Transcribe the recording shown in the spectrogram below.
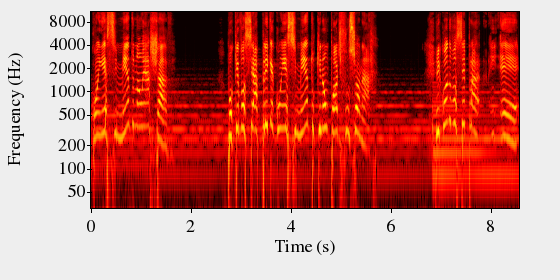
conhecimento não é a chave. Porque você aplica conhecimento que não pode funcionar. E quando você, pra, é,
